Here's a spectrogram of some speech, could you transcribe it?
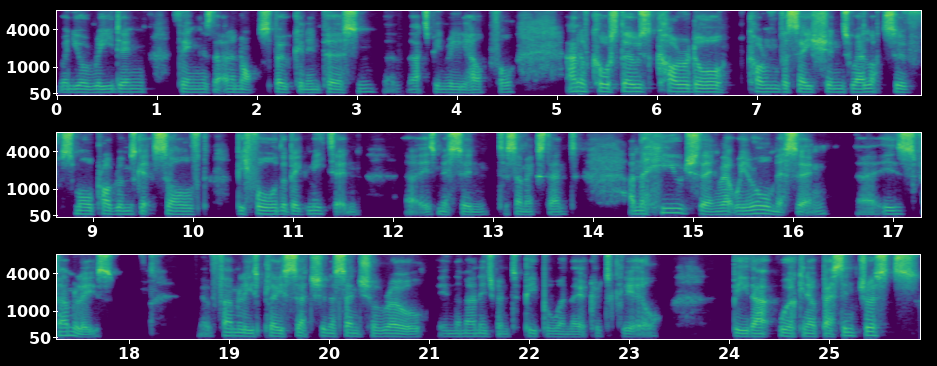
when you're reading things that are not spoken in person. That's been really helpful. And of course, those corridor conversations where lots of small problems get solved before the big meeting uh, is missing to some extent. And the huge thing that we're all missing uh, is families. You know, families play such an essential role in the management of people when they are critically ill, be that working out best interests,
